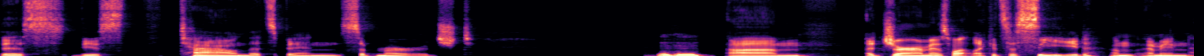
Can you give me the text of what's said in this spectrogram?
this this town that's been submerged. mhm, um a germ is what like it's a seed um, i mean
